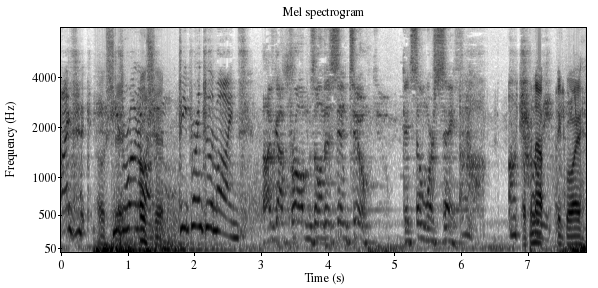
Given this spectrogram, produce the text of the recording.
Isaac! Oh shit. He's run Oh off! shit. Deeper into the mines! I've got problems on this end too. Get somewhere safe. Oh, I'll try. Open up, big boy.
